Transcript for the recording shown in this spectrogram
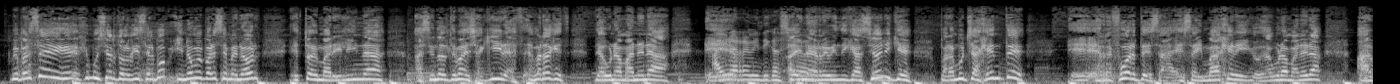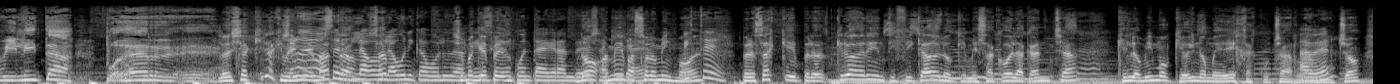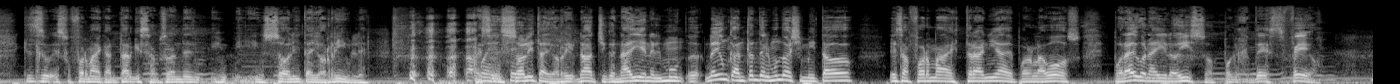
Me parece es muy cierto lo que dice el pop y no me parece menor esto de Marilina haciendo el tema de Shakira. Es verdad que de alguna manera... eh, Hay una reivindicación. Hay una reivindicación y que para mucha gente eh, es re fuerte esa, esa imagen y de alguna manera habilita poder... eh, Lo de Shakira que Yo me, no debo mata. ser la, la única boluda Yo me que se dio cuenta de grande. de No, a mí me Shakira, pasó ¿eh? lo mismo, ¿Viste? ¿eh? Pero ¿sabes qué? Pero creo haber identificado lo que me sacó de la cancha, que es lo mismo que hoy no me deja escucharla A ver. mucho, que es su, es su forma de cantar que es absolutamente in- insólita y horrible. es insólita y horrible. No, chicos, nadie en el mundo, no hay un cantante del mundo que haya imitado esa forma extraña de poner la voz. Por algo nadie lo hizo, porque es feo.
